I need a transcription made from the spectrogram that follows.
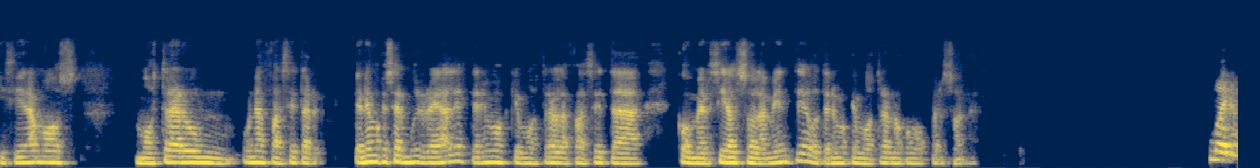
quisiéramos mostrar una faceta, tenemos que ser muy reales, tenemos que mostrar la faceta comercial solamente o tenemos que mostrarnos como personas. Bueno,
